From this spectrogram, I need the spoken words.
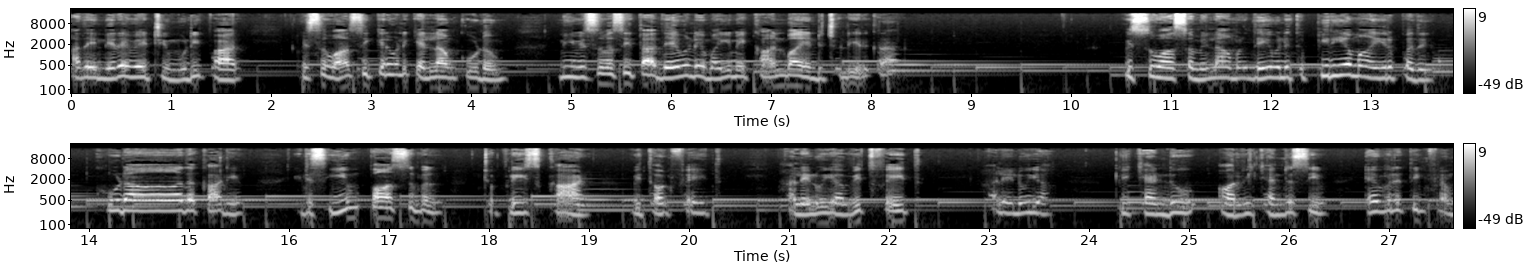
அதை நிறைவேற்றி முடிப்பார். விசுவாசிக்கிறவனுக்கு எல்லாம் கூடும். நீ விசுவசித்தா தேவனுடைய மகிமை காண்பா என்று சொல்லி இருக்கிறார் விசுவாசம் இல்லாமல் தேவனுக்கு பிரியமா இருப்பது கூடாத காரியம். It is impossible to please God without faith hallelujah with faith hallelujah we can do or we can receive everything from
